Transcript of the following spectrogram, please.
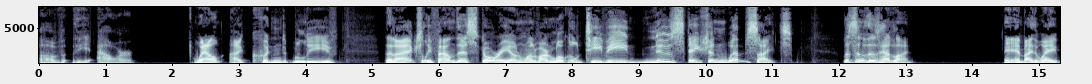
of the hour. Well, I couldn't believe that I actually found this story on one of our local TV news station websites. Listen to this headline. And by the way,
